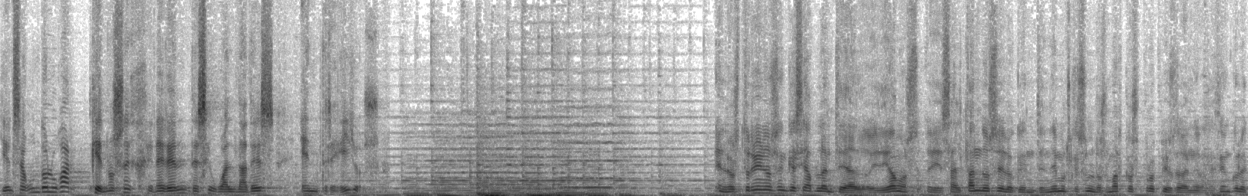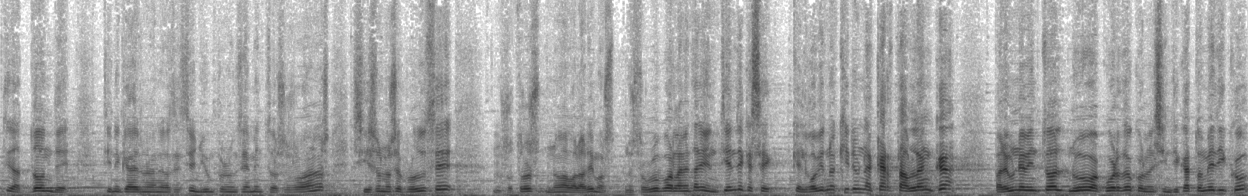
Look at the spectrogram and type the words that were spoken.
Y en segundo lugar, que no se generen desigualdades entre ellos. En los términos en que se ha planteado y digamos eh, saltándose lo que entendemos que son los marcos propios de la negociación colectiva, donde tiene que haber una negociación y un pronunciamiento de esos órganos, si eso no se produce, nosotros no avalaremos. Nuestro grupo parlamentario entiende que, que el Gobierno quiere una carta blanca para un eventual nuevo acuerdo con el sindicato médico.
